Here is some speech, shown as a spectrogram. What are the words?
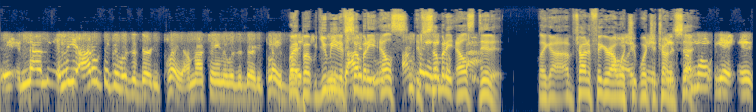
It, not, I don't think it was a dirty play. I'm not saying it was a dirty play. right, but you mean if somebody else, if somebody else did it? Like I'm trying to figure out oh, what you what if, you're trying to say. Someone, yeah, if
